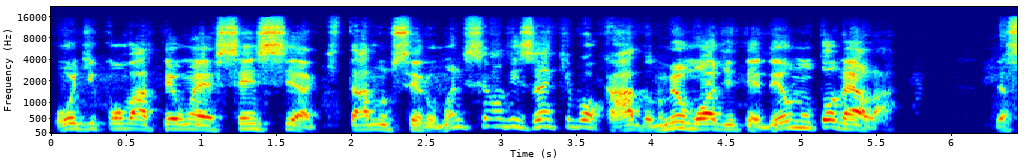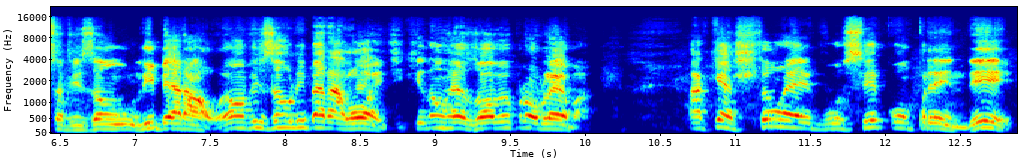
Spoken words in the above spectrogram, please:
ou de combater uma essência que está no ser humano, isso é uma visão equivocada. No meu modo de entender, eu não estou nela, dessa visão liberal. É uma visão liberaloide, que não resolve o problema. A questão é você compreender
